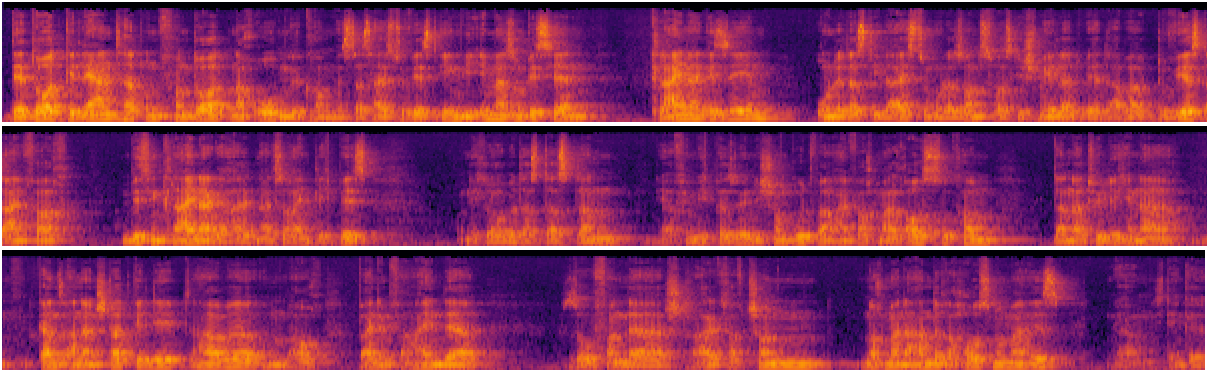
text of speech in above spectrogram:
der dort gelernt hat und von dort nach oben gekommen ist. Das heißt, du wirst irgendwie immer so ein bisschen kleiner gesehen, ohne dass die Leistung oder sonst was geschmälert wird. Aber du wirst einfach ein bisschen kleiner gehalten, als du eigentlich bist. Und ich glaube, dass das dann ja, für mich persönlich schon gut war, einfach mal rauszukommen. Dann natürlich in einer ganz anderen Stadt gelebt habe und auch bei einem Verein, der so von der Strahlkraft schon nochmal eine andere Hausnummer ist. Ja, ich denke,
